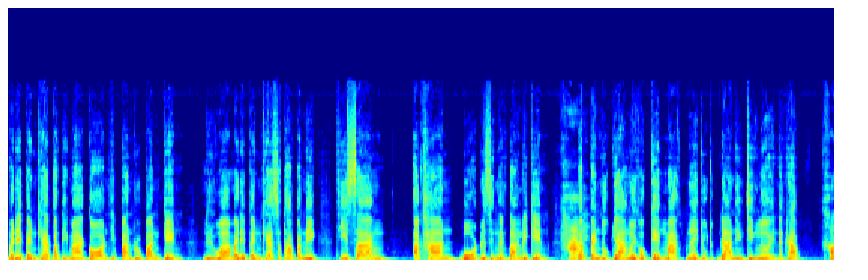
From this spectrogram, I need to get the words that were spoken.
ไม่ได้เป็นแค่ประติมากรที่ปั้นรูปปั้นเก่ง หรือว่าไม่ได้เป็นแค่สถาปนิกที่สร้างอาคารโบสถ์หรือสิ่งต่างๆ ได้เก่งค่ะแต่เป็นทุกอย่างเลยเขาเก่งมากในทุก ๆ ด้านจริง ๆ เลยนะครับ เขา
